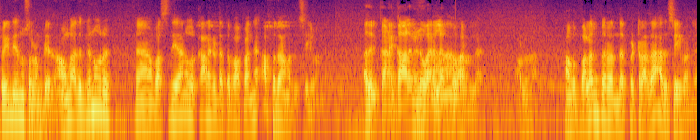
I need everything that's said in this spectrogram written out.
ஃபெயிலியர்னு சொல்ல முடியாது. அவங்க அதுக்குன்னு ஒரு வசதியான ஒரு காலகட்டத்தை பார்ப்பாங்க அப்போ தான் அதை செய்வாங்க. அதற்கான காலம் இன்னும் வரல வரல. அவ்வளோதான் அவங்க பலம் பிறந்த பெற்றாதான் அதை செய்வாங்க.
